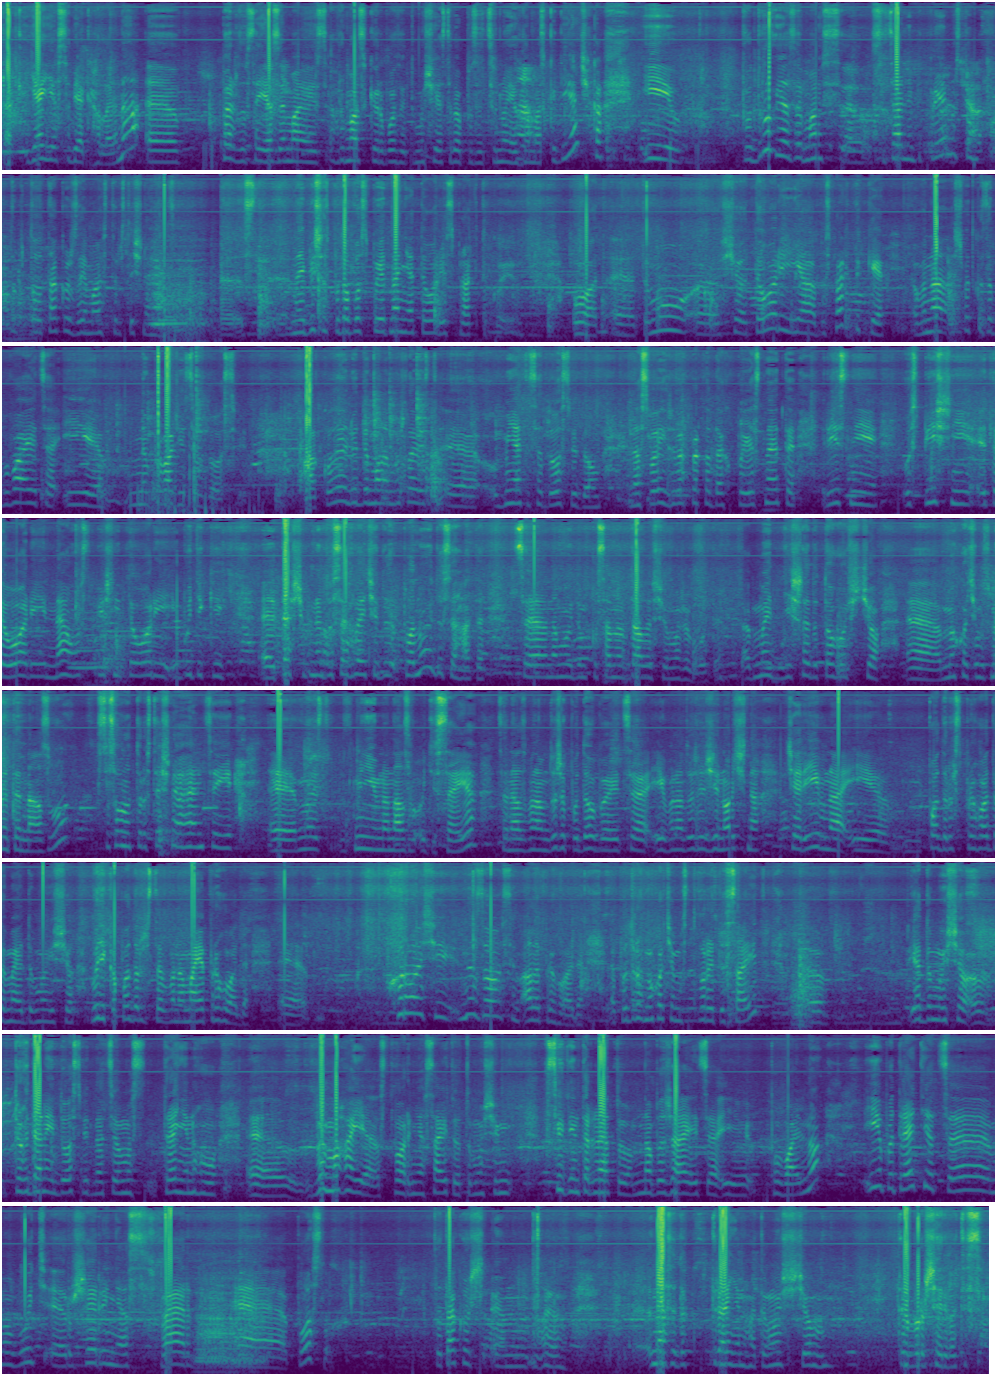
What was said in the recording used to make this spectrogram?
Так, я є Сов'як Галина. Е, Перш за все, я займаюся громадською роботою, тому що я себе позиціоную як громадська діячка. І по-друге, я займаюся соціальним підприємством, тобто також займаюся туристичною е, Найбільше сподобалось поєднання теорії з практикою. От, е, тому е, що теорія без практики вона швидко забувається і не впроваджується в досвід. А коли люди мали можливість е, обмінятися досвідом на своїх живих прикладах, пояснити різні успішні теорії, неуспішні теорії і будь-які те, що вони досягли чи планують досягати, це, на мою думку, саме вдале, що може бути. Ми дійшли до того, що ми хочемо змінити назву стосовно туристичної агенції. Е, Ми змінюємо на назву Одіссея. Ця назва нам дуже подобається і вона дуже жіночна, чарівна і подорож з пригодами. Я думаю, що будь-яка подорож це вона має пригоди. Е, Хороші, не зовсім, але пригоди. Е, По-друге, ми хочемо створити сайт. Я думаю, що е, трьохденний досвід на цьому тренінгу е, вимагає створення сайту, тому що світ інтернету наближається і повально. І по-третє, це, мабуть, е, розширення сфер послуг. Це також ем, наслідок тренінгу, тому що треба розширюватися.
